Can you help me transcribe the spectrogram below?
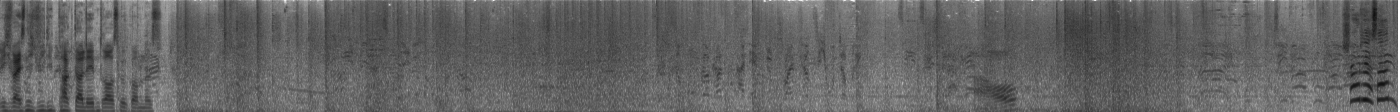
Ich weiß nicht, wie die Pack da lebend rausgekommen ist. Unser Bunker kann nun ein MG-42 unterbringen. Au. Schau dir das an!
